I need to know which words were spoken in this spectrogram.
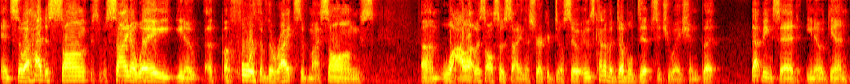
and so I had to song sign away, you know, a, a fourth of the rights of my songs um, while I was also signing this record deal. So it was kind of a double dip situation. But that being said, you know, again,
